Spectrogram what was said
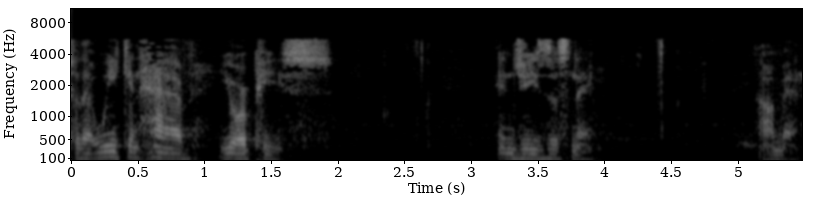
so that we can have your peace. In Jesus' name, amen.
